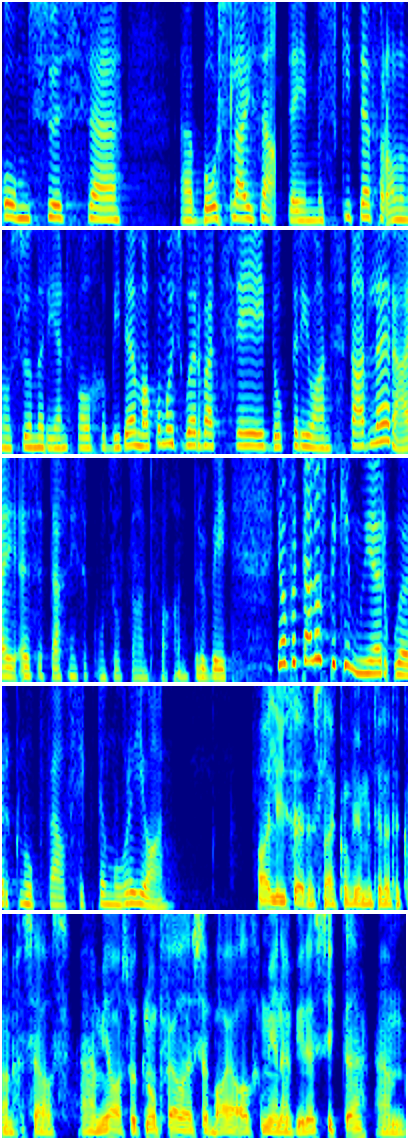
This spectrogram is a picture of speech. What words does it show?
kom soos uh uh bosluise en muskiete veral in ons somerreënvalgebiede. Maar kom ons hoor wat sê Dr. Johan Stadler. Hy is 'n tegniese konsultant vir Antrowet. Ja, vertel ons bietjie meer oor knopvel siekte, môre Johan. Hi Lisa, dis lekker om weer met julle te kan gesels. Ehm um, ja, so knopvel is 'n baie algemene virus siekte. Ehm um,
